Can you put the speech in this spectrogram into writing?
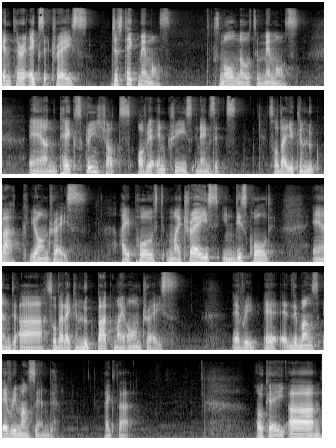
enter exit trades, just take memos, small notes and memos, and take screenshots of your entries and exits so that you can look back your own trace. I post my trace in Discord and uh, so that I can look back my own trace every uh, the month every month end like that. Okay, um,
